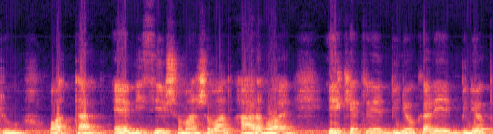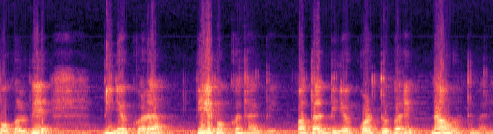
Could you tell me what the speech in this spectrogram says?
টু অর্থাৎ এমইসি সমান সমান আর হয় এই ক্ষেত্রে বিনিয়োগকারী বিনিয়োগ প্রকল্পে বিনিয়োগ করা নিরপেক্ষ থাকবে। অর্থাৎ বিনিয়োগ করতে পারে, নাও করতে পারে।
